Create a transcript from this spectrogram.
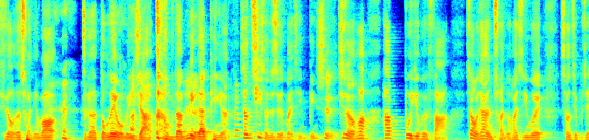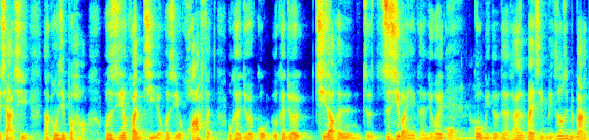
听到我在喘，你要不要这个抖内我们一下？我们的命在拼啊！像气喘就是个慢性病，是气喘的话，它不一定会发。像我现在很喘的话，是因为上气不接下气，然后空气不好，或是今天换季了，或是有花粉，我可能就会过，我可能就会气到可能就支气管炎，可能就会过敏，过敏对不对？它是慢性病，这东西没办法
